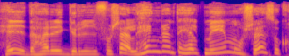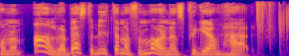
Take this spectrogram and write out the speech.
Hej, det här är Gry Forssell. Hängde du inte helt med i morse så kommer de allra bästa bitarna från morgonens program här.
